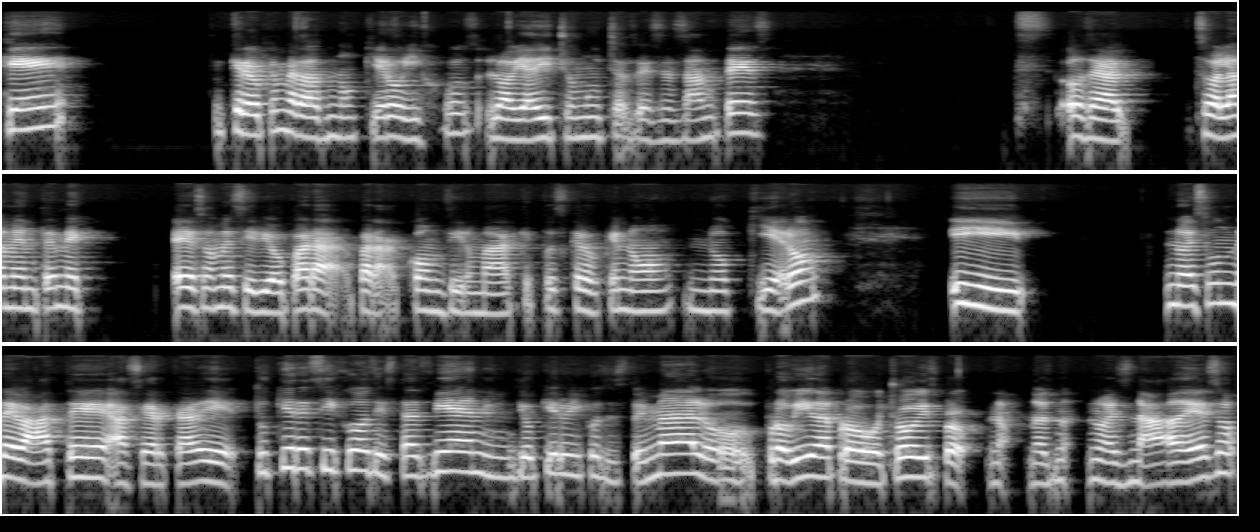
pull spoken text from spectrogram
que creo que en verdad no quiero hijos, lo había dicho muchas veces antes, o sea, solamente me, eso me sirvió para, para confirmar que pues creo que no, no quiero. Y no es un debate acerca de tú quieres hijos y estás bien y yo quiero hijos y estoy mal o pro vida, pro choice, pro... No, no no es nada de eso.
